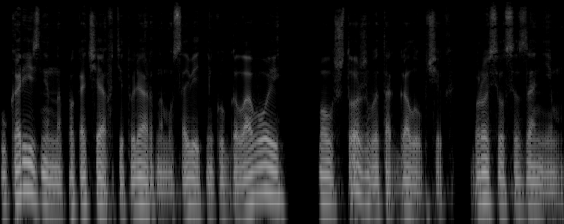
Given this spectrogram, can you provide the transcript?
укоризненно покачав титулярному советнику головой, мол, что же вы так, голубчик, бросился за ним.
